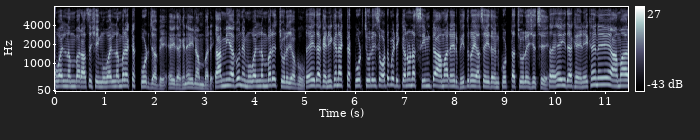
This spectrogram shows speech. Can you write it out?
মোবাইল নাম্বার আছে, সেই মোবাইল নাম্বারে একটা কোড যাবে। এই দেখেন, এই নাম্বারে। আমি এখন এই মোবাইল নাম্বারে চলে যাব। এই দেখেন, এখানে একটা কোড চলে এসেছে অটোমেটিক কেননা সিমটা আমার এর ভিতরেই আছে। এই দেখেন, কোডটা চলে এসেছে। এই দেখেন, এখানে আমার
